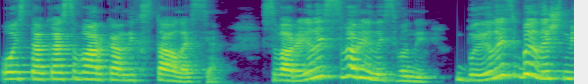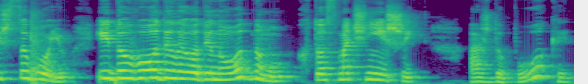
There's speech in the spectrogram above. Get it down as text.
Ось така сварка в них сталася. Сварились, сварились вони, бились, бились між собою і доводили один одному, хто смачніший, аж допоки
